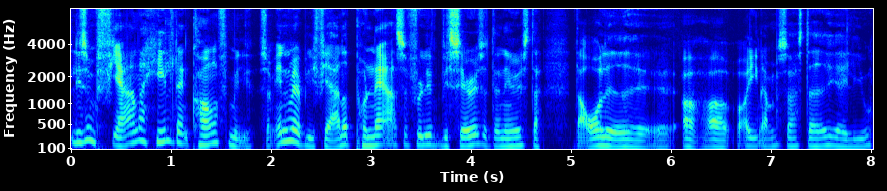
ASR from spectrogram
ligesom fjerner hele den kongefamilie, som endte med at blive fjernet, på nær selvfølgelig Viserys og Daenerys, der, der overlevede, øh, og, og, og en af dem så stadig er i live.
